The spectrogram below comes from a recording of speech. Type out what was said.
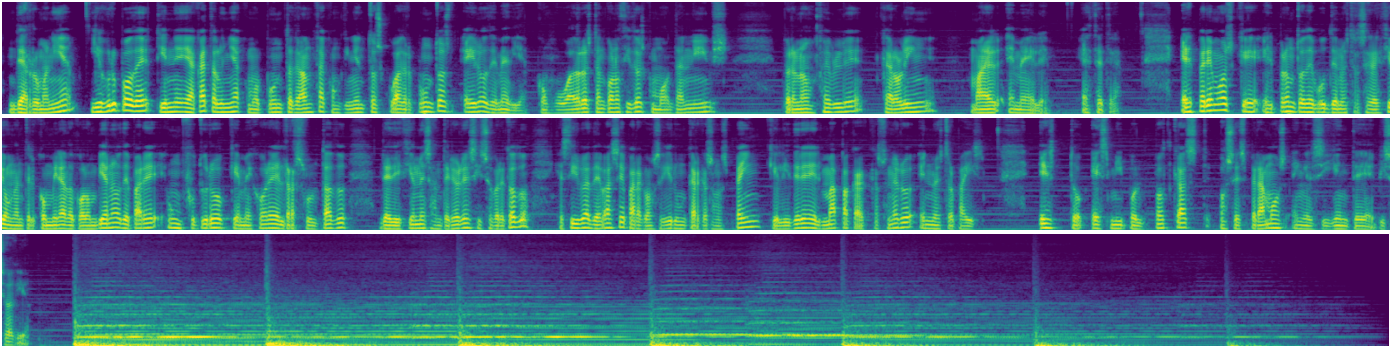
de Rumanía y el grupo D tiene a Cataluña como punta de lanza con 504 puntos elo de media, con jugadores tan conocidos como Danish, Pronon Feble, Caroline, Manel ML, etc. Esperemos que el pronto debut de nuestra selección ante el combinado colombiano depare un futuro que mejore el resultado de ediciones anteriores y sobre todo que sirva de base para conseguir un Carcassonne Spain que lidere el mapa carcasonero en nuestro país. Esto es Meeple Podcast, os esperamos en el siguiente episodio.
